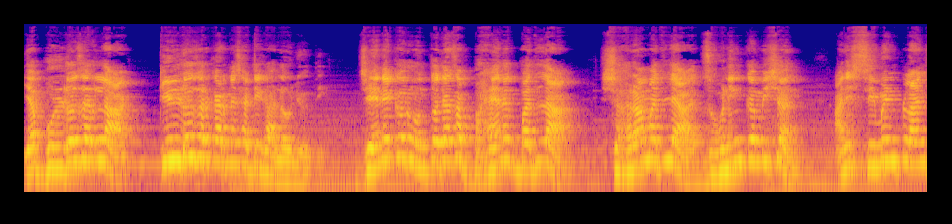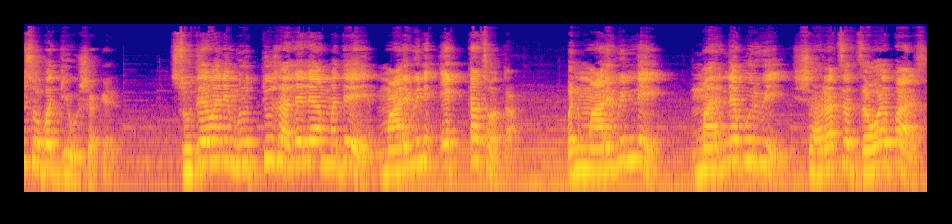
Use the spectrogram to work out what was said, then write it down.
या बुलडोझरला किलडोझर करण्यासाठी घालवली होती. जेणेकरून तो त्याचा भयानक बदला शहरामधल्या झोनिंग कमिशन आणि सिमेंट प्लांट सोबत घेऊ शकेल. सुदैवाने मृत्यू झालेल्यामध्ये मार्विन एकटाच होता. पण मार्विनने मरण्यापूर्वी शहराचं जवळपास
